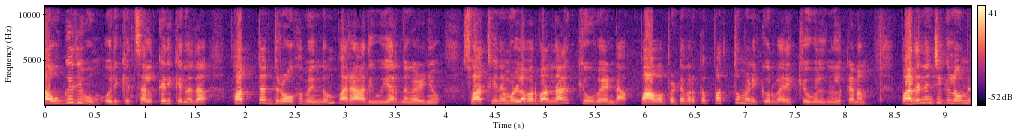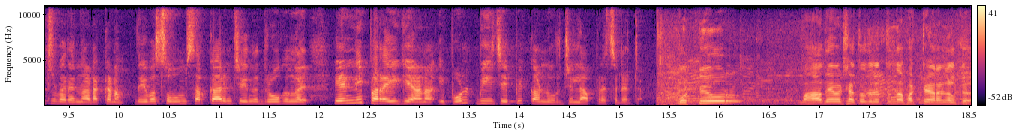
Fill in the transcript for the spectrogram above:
സൗകര്യവും ഒരുക്കി സൽക്കരിക്കുന്നത് ഭക്തദ്രോഹമെന്നും പരാതി ഉയർന്നു കഴിഞ്ഞു. സ്വാധീനമുള്ളവർ വന്നാൽ ക്യൂ വേണ്ട. പാവപ്പെട്ടവർക്ക് പത്ത് മണിക്കൂർ വരെ ക്യൂവിൽ നിൽക്കണം. പതിനഞ്ച് കിലോമീറ്റർ വരെ നടക്കണം. ദേവസ്വവും സർക്കാരും ചെയ്യുന്ന ദ്രോഹങ്ങൾ എണ്ണി പറയുകയാണ് ഇപ്പോൾ ബി ജെ പി കണ്ണൂർ ജില്ലാ പ്രസിഡന്റ്. കൊട്ടിയൂർ മഹാദേവ ക്ഷേത്രത്തിലെത്തുന്ന ഭക്തജനങ്ങൾക്ക്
